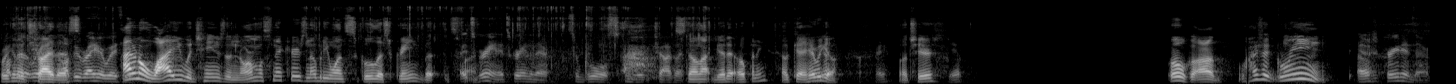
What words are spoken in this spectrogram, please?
we're I'll gonna try I'll this. be right here with you. I don't know why you would change the normal Snickers. Nobody wants ghoulish green, but it's fine. It's green. It's green in there. Some ghouls. Some chocolate. Still not good at opening. Okay, here we Yep. go. Ready? Well, cheers. Yep. Oh God, why is it green? It's green in there.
